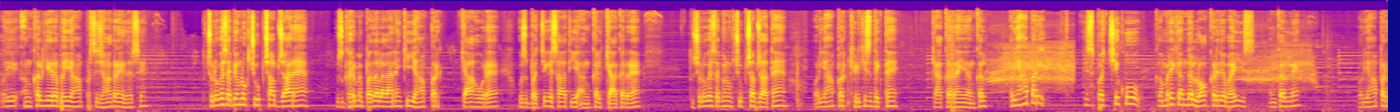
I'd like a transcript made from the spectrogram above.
और ये अंकल ये रहा भाई यहाँ पर से झाँक रहे हैं इधर से। तो चलो गैस अभी हम लोग चुपचाप जा रहे हैं। उस घर में पता लगाने की यहाँ पर क्या हो रहा है, उस बच्चे के साथ ये अंकल क्या कर रहे हैं। तो चलो अभी हम लोग चुपचाप जाते हैं और यहाँ पर खिड़की से देखते हैं क्या कर रहे हैं ये अंकल। और यहाँ पर इस बच्चे को कमरे के अंदर लॉक कर दिया भाई इस अंकल ने। और यहाँ पर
